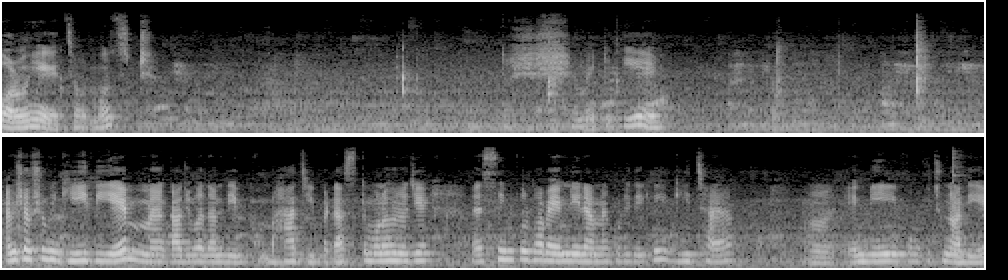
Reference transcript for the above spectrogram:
গরম হয়ে গেছে অলমোস্ট সময়টা দিয়ে আমি সবসময় ঘি দিয়ে কাজু বাদাম দিয়ে ভাজি বাট আজকে মনে হলো যে সিম্পলভাবে এমনি রান্না করে দেখি, ঘি ছাড়া। এমনি কোনো কিছু না দিয়ে,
